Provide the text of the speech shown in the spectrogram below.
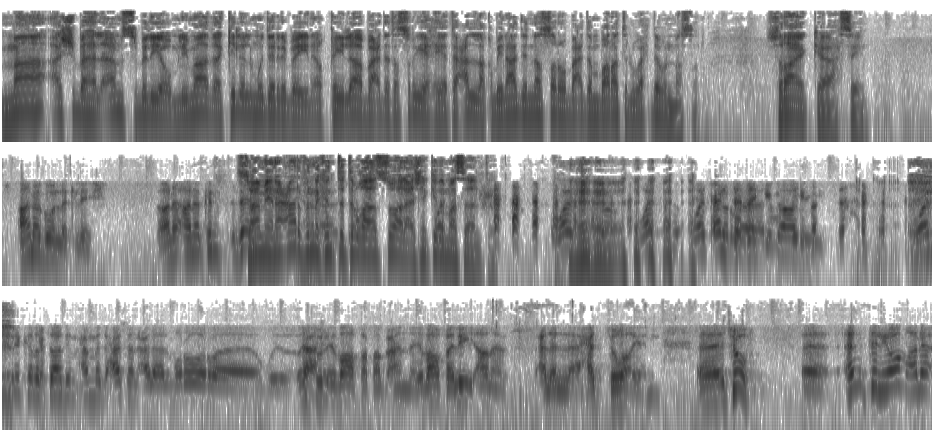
ما أشبه الأمس باليوم؟ لماذا كلا المدربين أقيلا بعد تصريح يتعلق بنادي النصر وبعد مباراة الوحدة والنصر؟ إيش رأيك يا حسين؟ أنا أقول لك ليش. أنا أنا كنت سامي أنا عارف إنك أنت تبغى السؤال عشان كذا ما سألتك. والشكر استاذي محمد حسن على المرور آه، وأنتم الإضافة طبعا إضافة لي أنا على الحد سواء يعني. آه، شوف آه، أنت اليوم أنا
